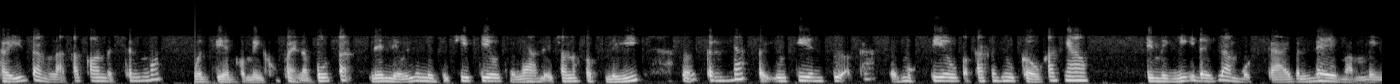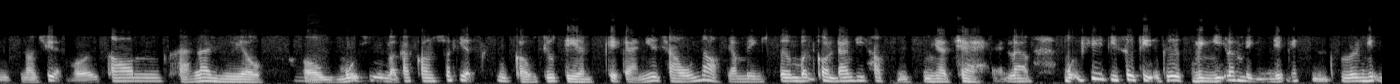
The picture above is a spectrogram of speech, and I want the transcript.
thấy rằng là các con phải cân nhắc nguồn tiền của mình không phải là vô tận, nên nếu như mình phải chi tiêu thế nào để cho nó hợp lý ờ, cân nhắc và ưu tiên dựa các cái mục tiêu và các cái nhu cầu khác nhau, thì mình nghĩ đấy là một cái vấn đề mà mình nói chuyện với con khá là nhiều. Ờ, mỗi khi mà các con xuất hiện nhu cầu tiêu tiền kể cả như cháu nhỏ nhà mình ờ, vẫn còn đang đi học nhà trẻ là mỗi khi đi siêu thị cứ mình nghĩ là mình những cái những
